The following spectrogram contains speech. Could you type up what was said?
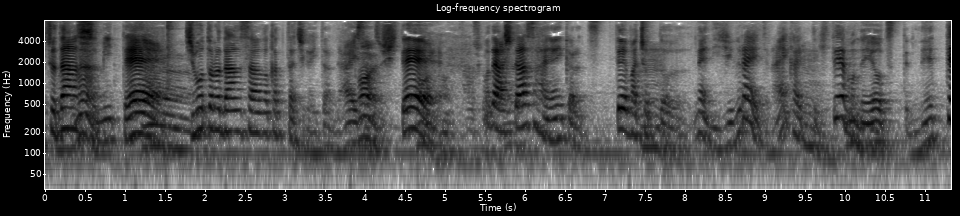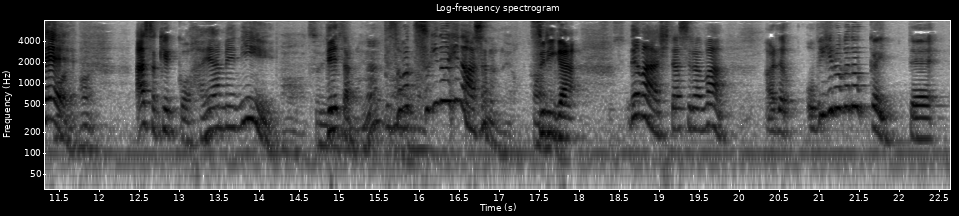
ちょダンス見てうん。地元のダンサーの方たちがいたんで挨拶して、はいはい。はいほんで明日朝早いからっつって、まあ、ちょっとね、2時ぐらいじゃない？帰ってきて、もう寝ようっつって寝て、はいはい。朝結構早めに出たのね。ねでその次の日の朝なのよ。はい釣りが、でまあひたすらまああれで帯広かどっか行って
